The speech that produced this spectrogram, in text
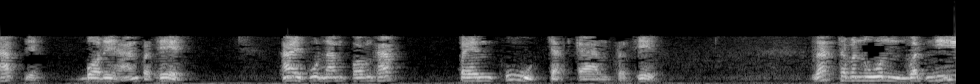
ทัพเนี่ย บริหารประเทศ ให้ผู้นำกองทัพเป็นผู้จัดการประเทศ รัฐธรรมนูญวันนี้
